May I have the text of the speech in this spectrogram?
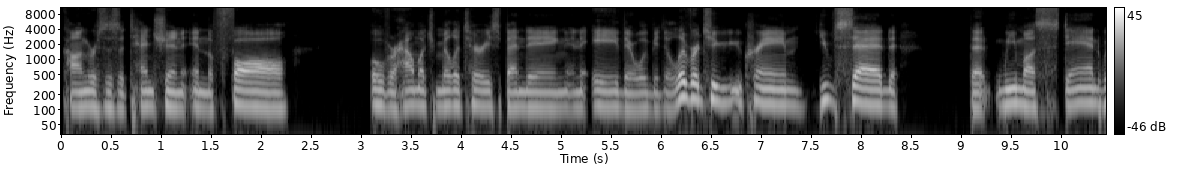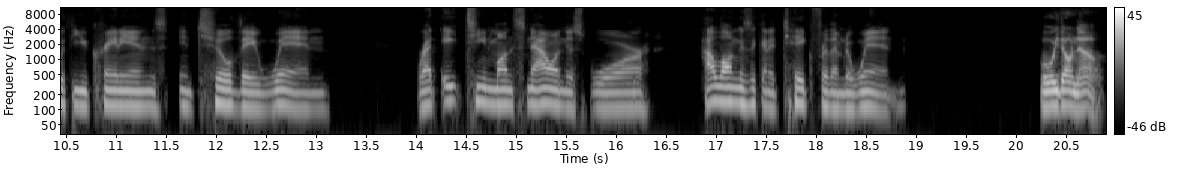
Congress's attention in the fall over how much military spending and aid there will be delivered to Ukraine. You've said that we must stand with the Ukrainians until they win. We're at 18 months now in this war. How long is it going to take for them to win? Well, we don't know.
